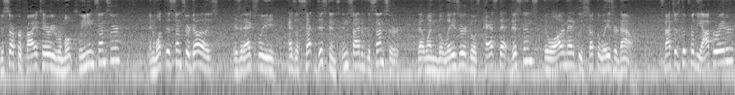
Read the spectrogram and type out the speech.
This is our proprietary remote cleaning sensor. And what this sensor does is it actually has a set distance inside of the sensor that when the laser goes past that distance, it will automatically shut the laser down. It's not just good for the operator,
